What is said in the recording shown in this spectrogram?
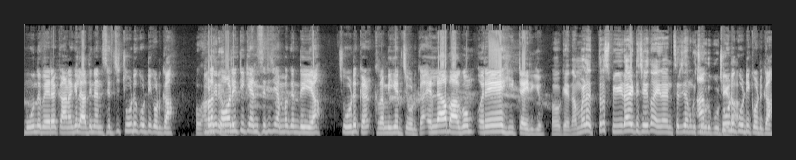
മൂന്ന് പേരൊക്കെ ആണെങ്കിൽ അതിനനുസരിച്ച് ചൂട് കൂട്ടി കൊടുക്കാം. നമ്മളെ ക്വാളിറ്റിക്ക് അനുസരിച്ച് നമുക്ക് എന്ത് ചെയ്യാം? ചൂട് ക്രമീകരിച്ചു കൊടുക്കുക. എല്ലാ ഭാഗവും ഒരേ ഹീറ്റ് ആയിരിക്കും. ഓക്കെ നമ്മൾ എത്ര സ്പീഡായിട്ട് ചെയ്തു അതിനനുസരിച്ച് നമുക്ക് ചൂട് കൂട്ടി ചൂട്. കൂട്ടി കൊടുക്കാം.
